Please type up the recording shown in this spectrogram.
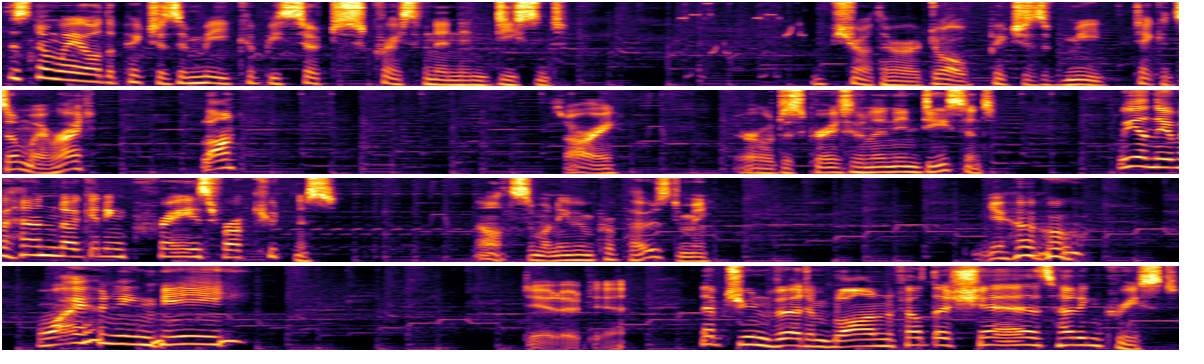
There's no way all the pictures of me could be so disgraceful and indecent. I'm sure there are adorable pictures of me taken somewhere, right? Blanc? Sorry. They're all disgraceful and indecent. We, on the other hand, are getting praise for our cuteness. Oh, someone even proposed to me. No! Why only me? Dear oh dear. Neptune, Vert, and Blanc felt their shares had increased.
